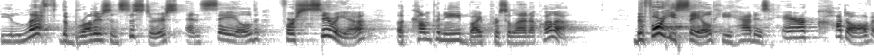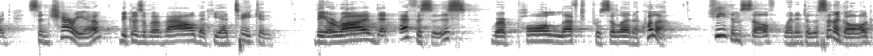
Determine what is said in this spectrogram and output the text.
he left the brothers and sisters and sailed for Syria, accompanied by Priscilla and Aquila. Before he sailed, he had his hair cut off at Cenchreae because of a vow that he had taken. They arrived at Ephesus, where Paul left Priscilla and Aquila. He himself went into the synagogue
